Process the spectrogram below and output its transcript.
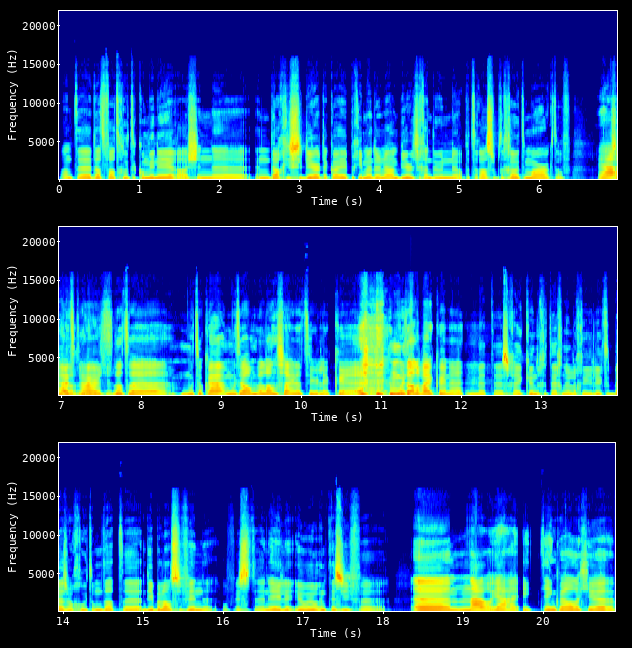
Want eh, dat valt goed te combineren. Als je een, eh, een dagje studeert, dan kan je prima daarna een biertje gaan doen op het terras op de Grote Markt. Of Ja, dat uiteraard. beetje? Dat, eh, moet elkaar moet wel een balans zijn natuurlijk. eh moet allebei kunnen. en met scheikundige technologie ligt het best wel goed om dat, die balans te vinden. Of is het een hele heel, heel intensief... eh, Ehm, nou ja, ik denk wel dat je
